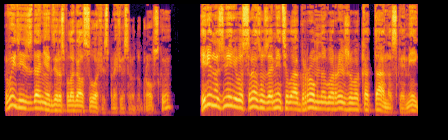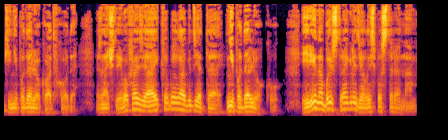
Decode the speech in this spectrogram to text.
Выйдя из здания, где располагался офис профессора Дубровского, Ирина Зверева сразу заметила огромного рыжего кота на скамейке неподалеку от входа. Значит, его хозяйка была где-то неподалеку. Ирина быстро огляделась по сторонам.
